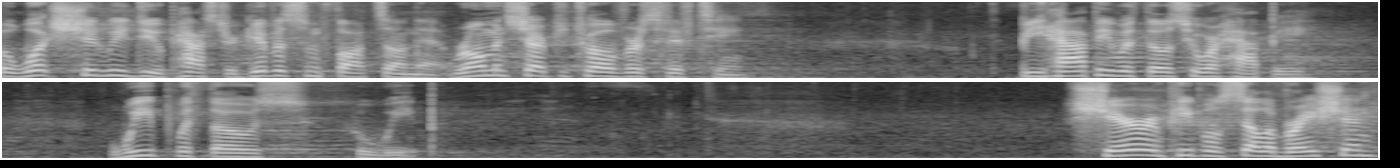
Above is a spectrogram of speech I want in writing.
but what should we do? Pastor, give us some thoughts on that. Romans chapter 12, verse 15. Be happy with those who are happy, weep with those who weep. Share in people's celebration.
